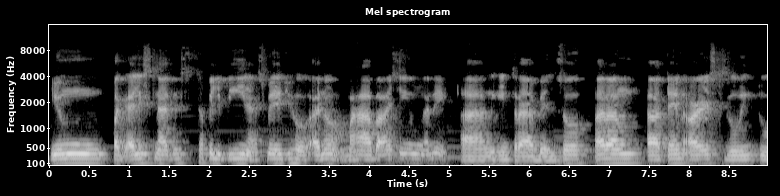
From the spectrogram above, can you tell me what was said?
yung pag-alis natin sa Pilipinas, medyo ano, mahaba kasi yung ano eh, uh, naging travel. So, parang uh, 10 hours going to,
